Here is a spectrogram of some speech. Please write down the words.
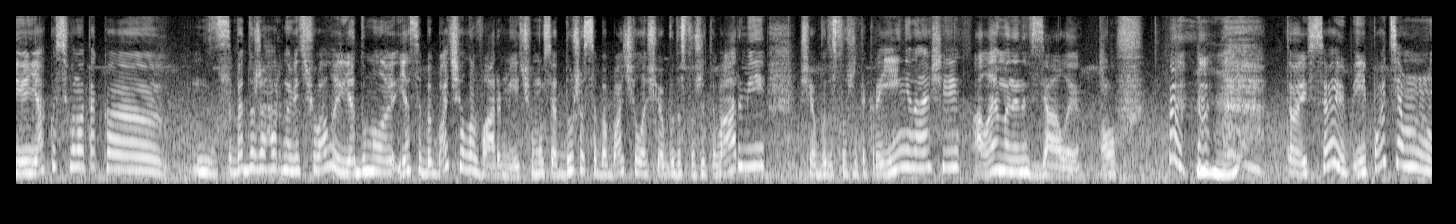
якось воно так е, себе дуже гарно відчувала. І я думала, я себе бачила в армії. Чомусь я дуже себе бачила, що я буду служити в армії, що я буду служити країні нашій, але мене не взяли. Оф. То і все. І, потім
